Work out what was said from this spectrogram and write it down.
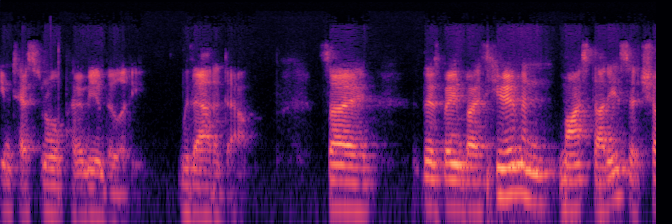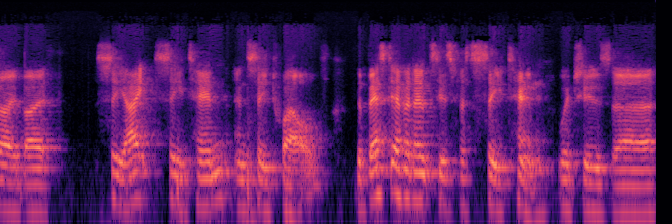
intestinal permeability without a doubt. So there's been both human mice studies that show both C8, C10, and C12. The best evidence is for C10, which is uh,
